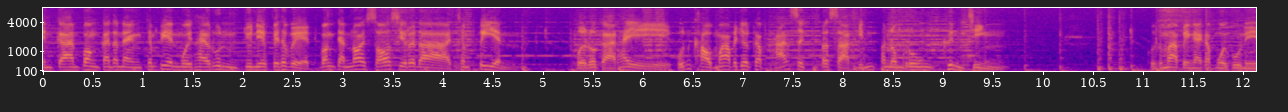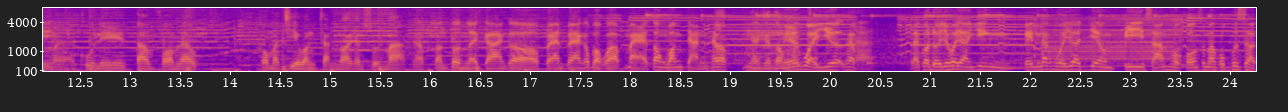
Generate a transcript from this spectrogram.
เป็นการป้องกันตำแหน่งแชมเปี้ยนมวยไทยรุ่นจูเนียร์เฟเธอร์เวทวังจันทร์น้อยซอศิรดาแชมเปี้ยน เปิดโอกาสให้ขุนเข่ามาประยชน์กับหานศึกประสาทหินพนมรุ้งขึ้นชิง คุณสมมาตรเป็นไงครับมวยคู่นี้ แหมคู่นี้ตามฟอร์มแล้วก็มาเชียร์วังจันทร์น้อยกันส่วนมากครับ ตอนต้นรายการก็แฟนๆก็บอกว่าแหมต้องวังจันทร์ครับครับไงก็ต้อง เหนือกว่าเยอะครับ แล้วก็โดยเฉพาะอย่างยิ่งเป็นนักมวยยอดเยี่ยมปี 36 ของสมาคมผู้สื่อ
